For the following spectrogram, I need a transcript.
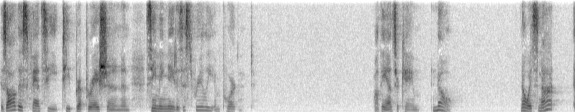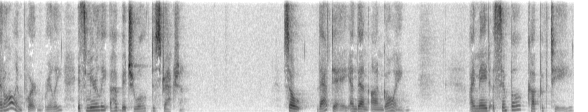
Is all this fancy tea preparation and seeming need, is this really important? Well, the answer came no. No, it's not at all important, really. It's merely a habitual distraction. So that day, and then ongoing, I made a simple cup of tea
